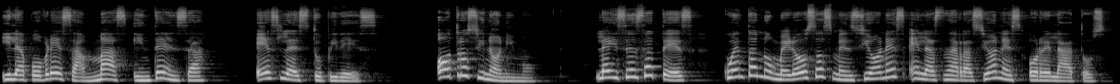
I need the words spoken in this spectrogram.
y la pobreza más intensa es la estupidez. Otro sinónimo. La insensatez cuenta numerosas menciones en las narraciones o relatos,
